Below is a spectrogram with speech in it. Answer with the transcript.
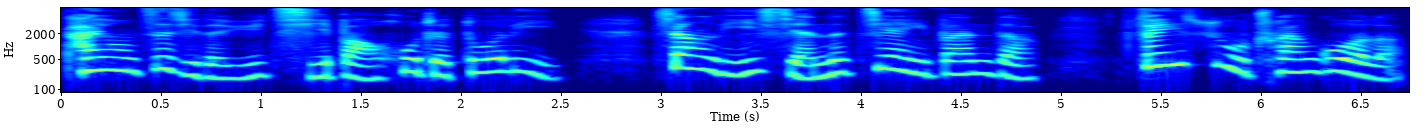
他用自己的鱼鳍保护着多利，像离弦的箭一般的飞速穿过了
